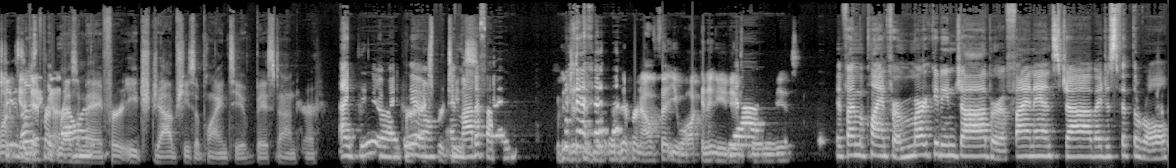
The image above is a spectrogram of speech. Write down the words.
has a different resume for each job she's applying to based on her. I do, I do. Expertise. I modify just a, a, different outfit. You walk in and you do yeah. interviews. If I'm applying for a marketing job or a finance job, I just fit the role.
